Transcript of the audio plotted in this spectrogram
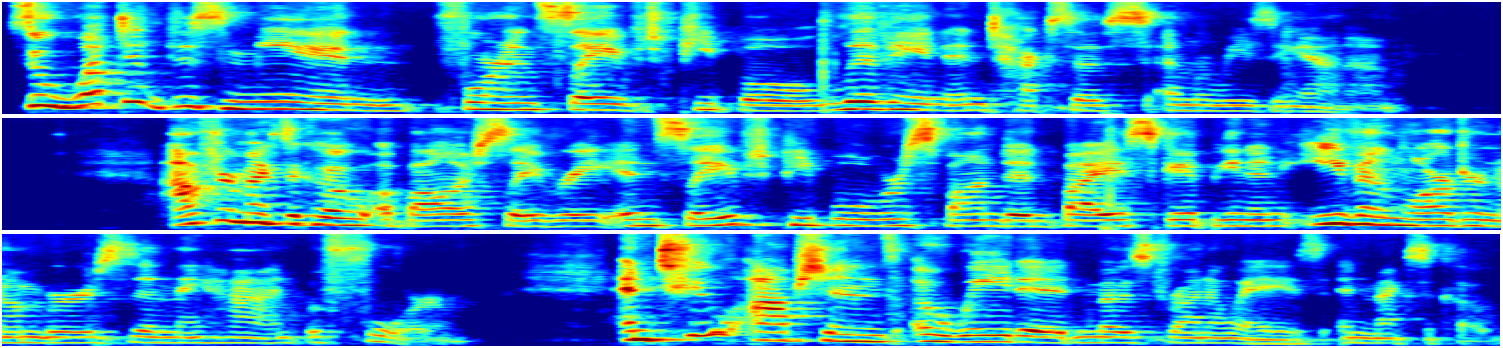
So, what did this mean for enslaved people living in Texas and Louisiana? After Mexico abolished slavery, enslaved people responded by escaping in even larger numbers than they had before. And two options awaited most runaways in Mexico.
